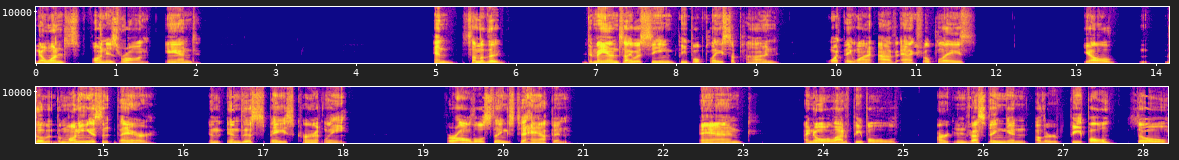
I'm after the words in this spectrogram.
No one's fun is wrong. And and some of the demands I was seeing people place upon what they want out of actual plays, know, the the money isn't there in in this space currently for all those things to happen. And I know a lot of people aren't investing in other people, so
